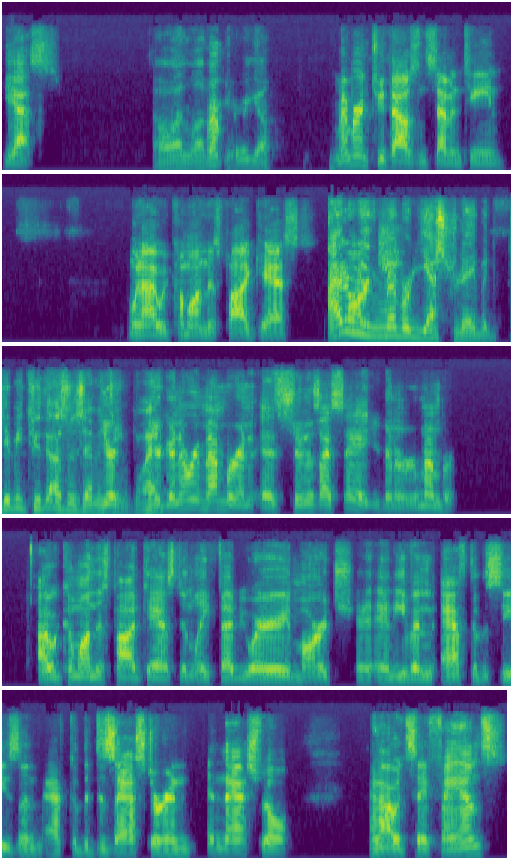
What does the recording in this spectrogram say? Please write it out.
Yes. Oh, I love it. Here we go. Remember in 2017 when I would come on this podcast? I don't March? even remember yesterday, but give me 2017. You're, you're going to remember, and as soon as I say it, you're going to remember. I would come on this podcast in late February and March, and, and even after the season, after the disaster in, in Nashville, and I would say, fans,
